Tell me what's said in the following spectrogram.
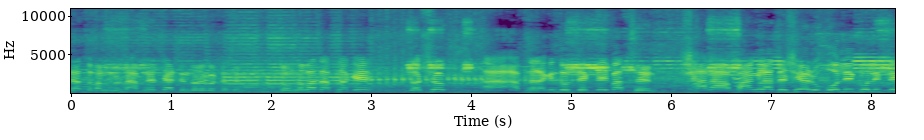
দায়িত্ব পালন করছে। আপনি চার দিন ধরে করতেছেন। ধন্যবাদ আপনাকে। দর্শক আপনারা কিন্তু দেখতেই পাচ্ছেন, সারা বাংলাদেশের অলিগলিতে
